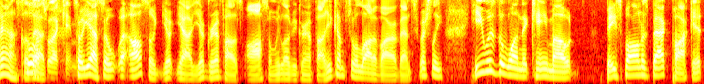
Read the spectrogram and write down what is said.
yeah, so Cool. that, That's where that came So yeah, so uh, also, your, yeah, your grandfather's awesome. We love your grandfather. He comes to a lot of our events, especially he was the one that came out, baseball in his back pocket,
